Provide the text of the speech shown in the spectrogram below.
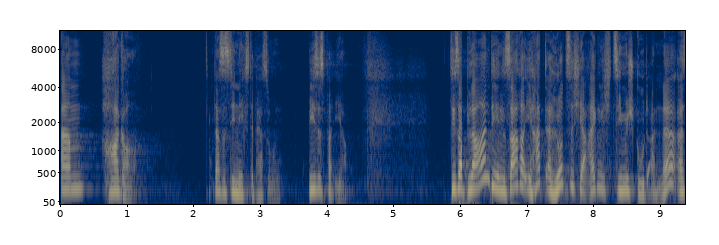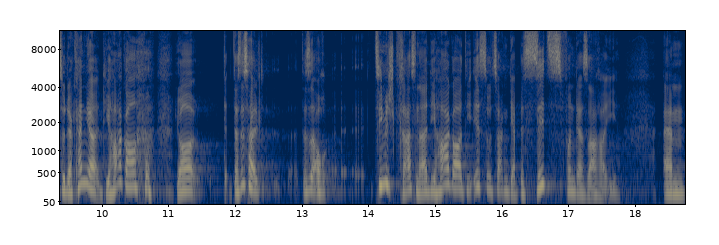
Ähm, Hagar. Das ist die nächste Person. Wie ist es bei ihr? Dieser Plan, den Sarah ihr hat, der hört sich ja eigentlich ziemlich gut an. Ne? Also der kann ja, die Hagar, ja, das ist halt, das ist auch ziemlich krass. Ne? Die Hagar, die ist sozusagen der Besitz von der Sarai. Ähm,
